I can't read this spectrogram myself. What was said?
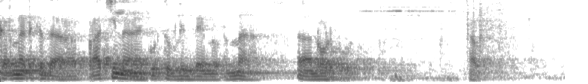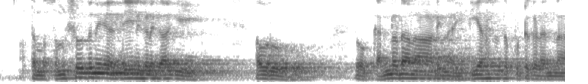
ಕರ್ನಾಟಕದ ಪ್ರಾಚೀನ ಗುರುತುಗಳಿಂದಲೇ ಅನ್ನೋದನ್ನು ನೋಡ್ಬೋದು. ಹೌದು. ತಮ್ಮ ಸಂಶೋಧನೆಯ ಅಧ್ಯಯನಗಳಿಗಾಗಿ ಅವರು ಕನ್ನಡ ನಾಡಿನ ಇತಿಹಾಸದ ಪುಟಗಳನ್ನು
